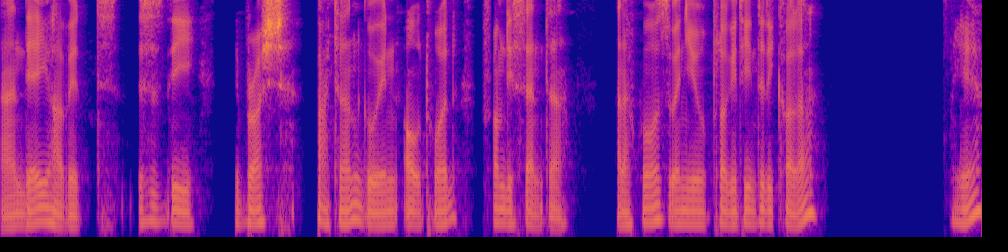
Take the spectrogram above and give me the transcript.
and there you have it. This is the, the brushed pattern going outward from the center. And of course, when you plug it into the color, yeah,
